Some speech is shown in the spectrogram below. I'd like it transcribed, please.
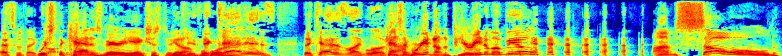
That's what they. Call. Which the it. cat is very anxious to The, get on the board. cat is. The cat is like, look, Cat's like, we're getting on the Purina mobile. I'm sold.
